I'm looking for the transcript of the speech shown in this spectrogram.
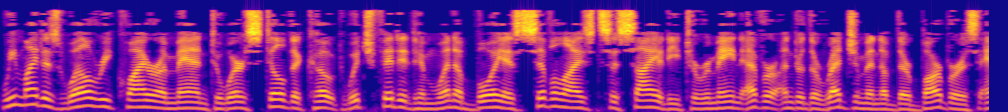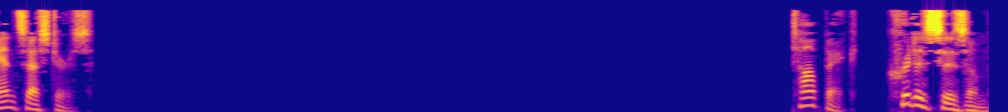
We might as well require a man to wear still the coat which fitted him when a boy as civilized society to remain ever under the regimen of their barbarous ancestors. Topic: Criticism.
